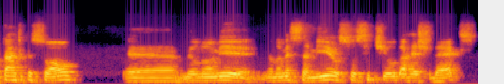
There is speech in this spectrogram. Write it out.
tarde, pessoal. É, meu, nome, meu nome é Samir, eu sou CTO da Hashdex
